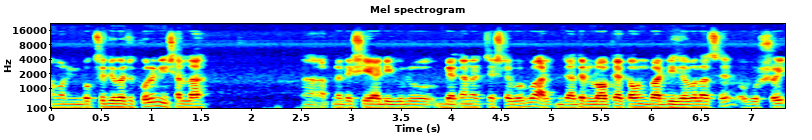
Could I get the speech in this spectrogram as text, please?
আমার ইনবক্সে যোগাযোগ করেন, ইনশাল্লাহ আপনাদের সেই আইডিগুলো দেখানোর চেষ্টা করব। আর যাদের লক অ্যাকাউন্ট বা ডিজেবল আছে, অবশ্যই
